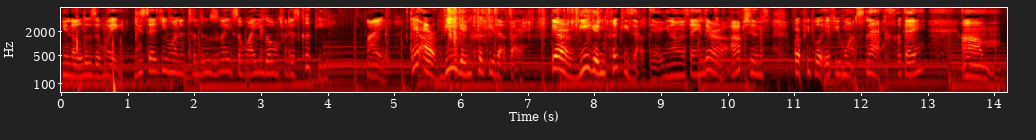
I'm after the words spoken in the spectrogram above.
you know, losing weight. You said you wanted to lose weight, so why you going for this cookie? Like, there are vegan cookies out there. There are vegan cookies out there, you know what I'm saying? There are options for people if you want snacks, okay? Um,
